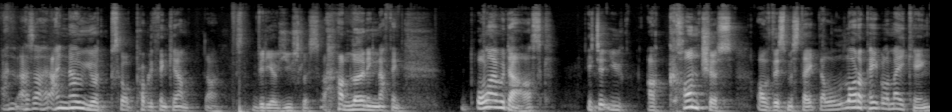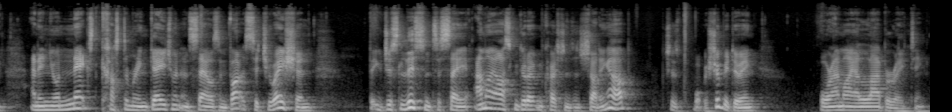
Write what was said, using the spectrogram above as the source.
And as I, I know you're sort of probably thinking, I'm, oh, video's useless, I'm learning nothing. All I would ask is that you are conscious of this mistake that a lot of people are making, and in your next customer engagement and sales situation, that you just listen to say, Am I asking good open questions and shutting up? Which is what we should be doing, or am I elaborating?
